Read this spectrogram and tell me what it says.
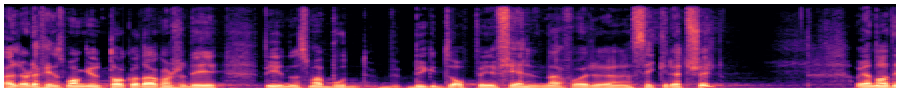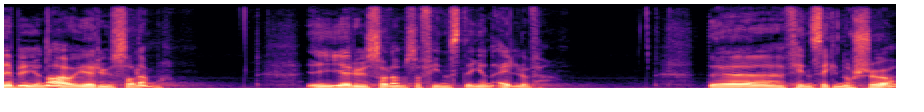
eller det finnes mange unntak, og det er kanskje de byene som er bygd oppe i fjellene for uh, sikkerhets skyld. Og En av de byene er jo Jerusalem. I Jerusalem så fins det ingen elv. Det fins ikke noe sjø.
